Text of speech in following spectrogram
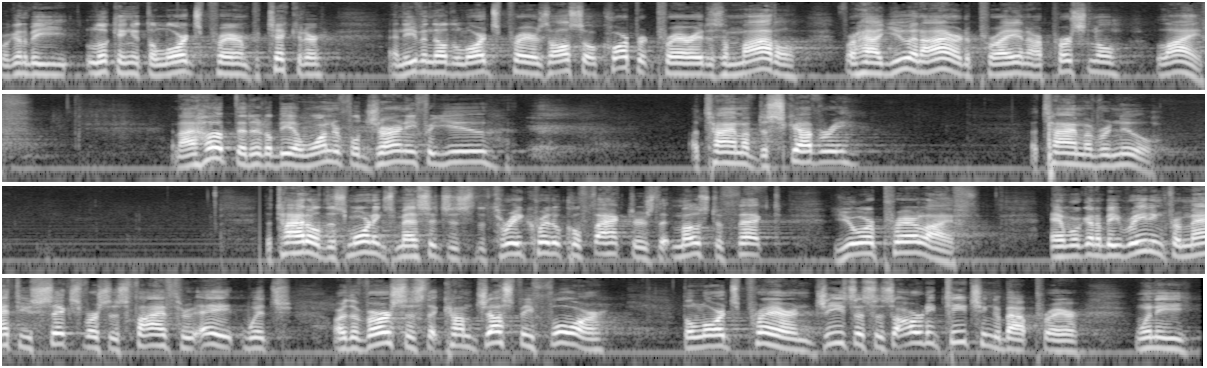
We're going to be looking at the Lord's Prayer in particular. And even though the Lord's Prayer is also a corporate prayer, it is a model for how you and I are to pray in our personal life. And I hope that it'll be a wonderful journey for you, a time of discovery, a time of renewal. The title of this morning's message is The Three Critical Factors That Most Affect Your Prayer Life. And we're going to be reading from Matthew 6, verses 5 through 8, which are the verses that come just before the Lord's Prayer. And Jesus is already teaching about prayer when he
